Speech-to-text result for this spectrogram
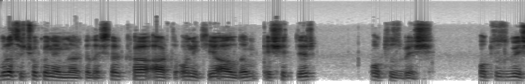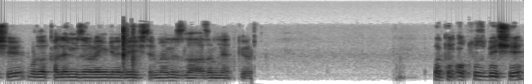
Burası çok önemli arkadaşlar. K artı 12'yi aldım. Eşittir 35. 35'i burada kalemimizin rengini değiştirmemiz lazım net görün. Bakın 35'i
